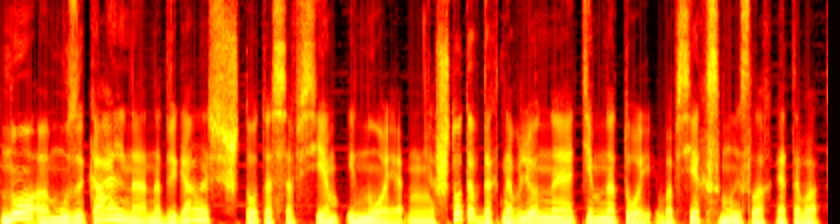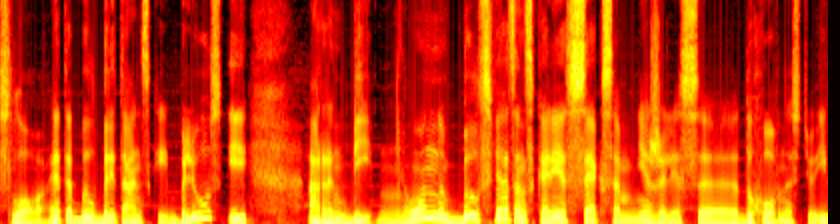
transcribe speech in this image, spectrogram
Но а, музыкально надвигалось что-то совсем иное, что-то вдохновленное темнотой во всех смыслах этого слова. Это был британский блюз и R&B. Он был связан скорее с сексом, нежели с э, духовностью, и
